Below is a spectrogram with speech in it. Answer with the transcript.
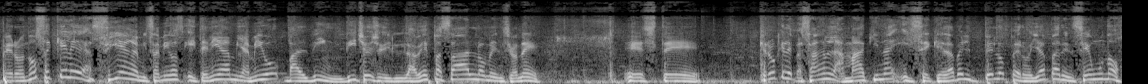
Pero no sé qué le hacían a mis amigos, y tenía a mi amigo Balvin, dicho eso, y la vez pasada lo mencioné. Este. Creo que le pasaban la máquina y se quedaba el pelo, pero ya parecían unos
